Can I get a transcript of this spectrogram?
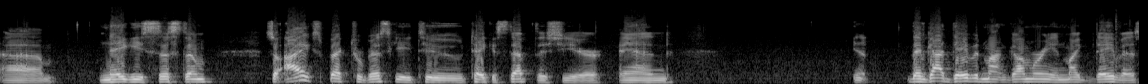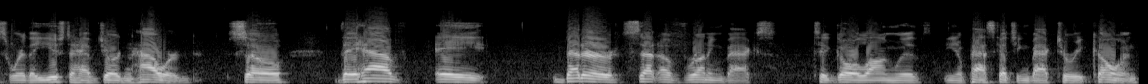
um, Nagy's system. So I expect Trubisky to take a step this year, and you know they've got David Montgomery and Mike Davis where they used to have Jordan Howard. So they have a better set of running backs to go along with you know pass catching back Tarik Cohen,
